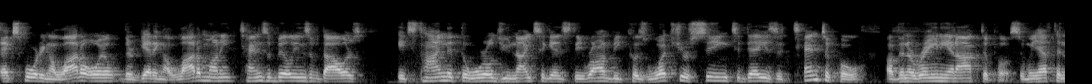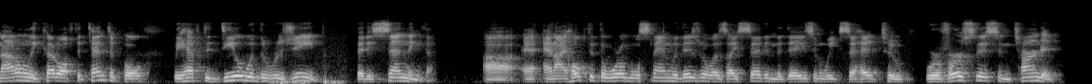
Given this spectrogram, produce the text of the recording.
exporting a lot of oil. They're getting a lot of money, tens of billions of dollars. It's time that the world unites against Iran because what you're seeing today is a tentacle of an Iranian octopus. And we have to not only cut off the tentacle, we have to deal with the regime that is sending them. Uh, and, and, I hope that the world will stand with Israel, as I said, in the days and weeks ahead to reverse this and turn it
